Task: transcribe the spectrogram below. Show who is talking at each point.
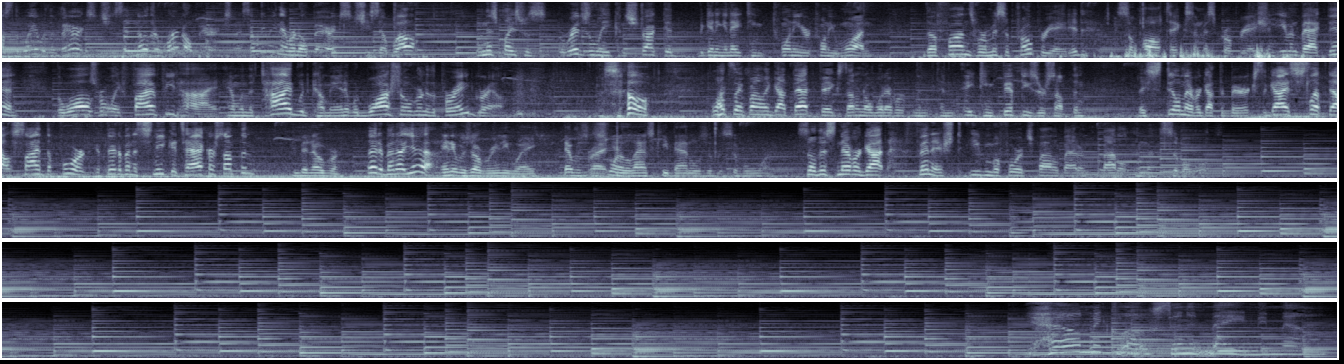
Speaker 1: the way were the barracks? And she said, no, there were no barracks. And I said, what do you mean there were no barracks? And she said, well, when this place was originally constructed, beginning in 1820 or 21, the funds were misappropriated, so politics and misappropriation. Even back then, the walls were only five feet high, and when the tide would come in, it would wash over into the parade ground. So, once they finally got that fixed, I don't know, whatever, in, in 1850s or something, they still never got the barracks. The guys slept outside the fort. If there'd have been a sneak attack or something,
Speaker 2: been over.
Speaker 1: they'd have been, uh, yeah.
Speaker 2: And it was over anyway. That was
Speaker 1: Right.
Speaker 2: just one of the last key battles of the Civil War.
Speaker 1: So this never got finished, even before its final battle, battle in the Civil War.
Speaker 3: me close and it made me melt.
